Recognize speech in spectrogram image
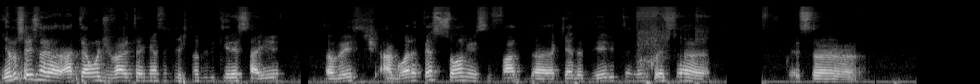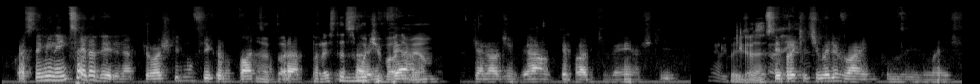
e eu não sei se até onde vai também essa questão dele querer sair, talvez agora até some esse fato da queda dele também com essa com essa com essa iminente saída dele, né? Porque eu acho que ele não fica no Tottenham Ah, pra pa- parece que tá desmotivado inverno. mesmo. janela de inverno, temporada que vem, acho que. Pois é. Não sei pra que time ele vai, inclusive, mas.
